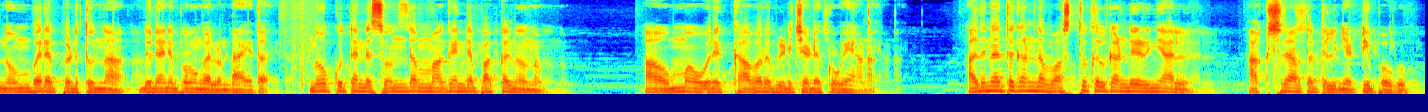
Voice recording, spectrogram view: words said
നൊമ്പരപ്പെടുത്തുന്ന ദുരനുഭവങ്ങൾ ഉണ്ടായത്. നോക്കൂ തന്റെ സ്വന്തം മകന്റെ പക്കൽ നിന്നും ആ ഉമ്മ ഒരു കവർ പിടിച്ചെടുക്കുകയാണ്. അതിനകത്ത് കണ്ട വസ്തുക്കൾ കണ്ടു കഴിഞ്ഞാൽ അക്ഷരാർത്ഥത്തിൽ ഞെട്ടിപ്പോകും.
